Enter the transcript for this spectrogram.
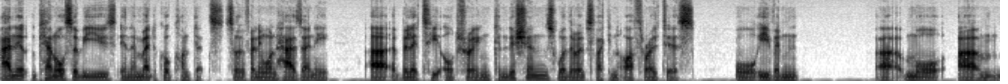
and it can also be used in a medical context. So if anyone has any uh, ability altering conditions, whether it's like an arthritis or even uh, more um,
